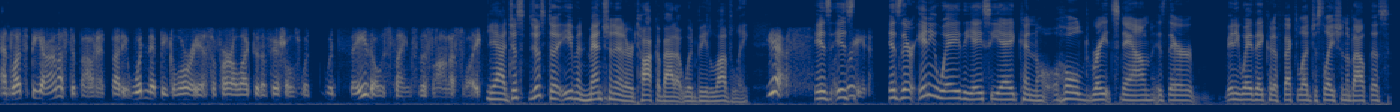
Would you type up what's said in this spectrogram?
and let's be honest about it. But it wouldn't it be glorious if our elected officials would would say those things this honestly? Yeah, just just to even mention it or talk about it would be lovely. Yes. Is agreed. is is there any way the ACA can hold rates down? Is there any way they could affect legislation about this?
